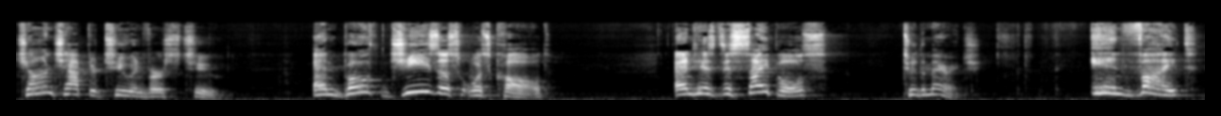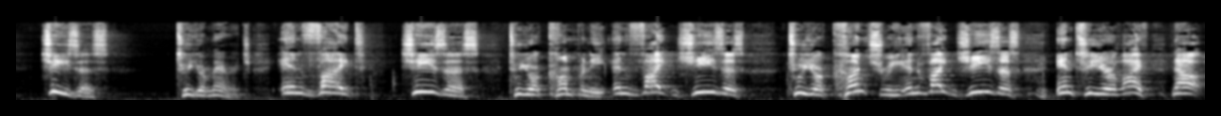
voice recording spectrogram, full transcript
John chapter 2 and verse 2. And both Jesus was called and his disciples to the marriage. Invite Jesus to your marriage. Invite Jesus to your company. Invite Jesus to your country. Invite Jesus into your life. Now,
